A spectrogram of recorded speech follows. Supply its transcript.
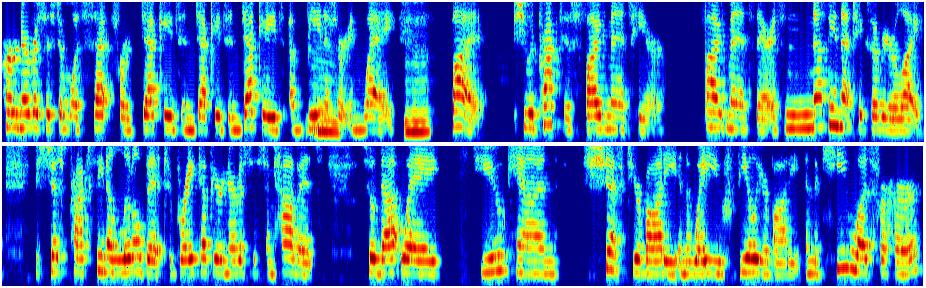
her nervous system was set for decades and decades and decades of being mm. a certain way. Mm-hmm. But she would practice five minutes here, five minutes there. It's nothing that takes over your life. It's just practicing a little bit to break up your nervous system habits so that way you can shift your body and the way you feel your body. And the key was for her,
